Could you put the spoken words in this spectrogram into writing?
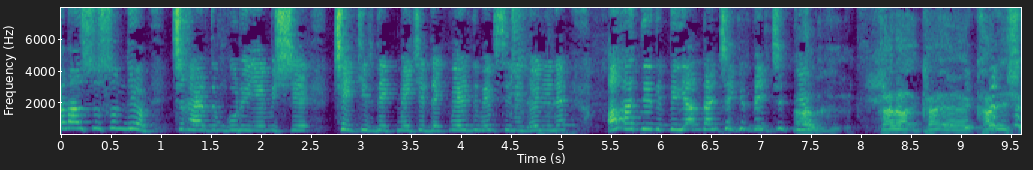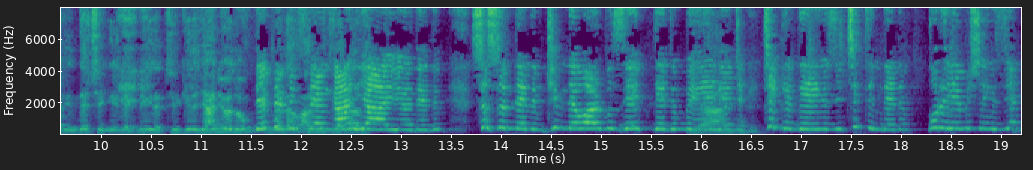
hemen susun diyorum. Çıkardım kuru yemişi, çekirdek mekirdek verdim hepsinin önüne. Aha dedim bir yandan çekirdek çıkıyor. Al, kara, ka, e, kar eşliğinde çekirdek. Ne güzel. Türkiye'de yanıyordum. Biz kar yağıyor dedim. Susun dedim. Kimde var bu zevk dedim bu Yani. eğlence. Çekirdeğinizi çitin dedim. Kuru yemişinizi yiyin.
